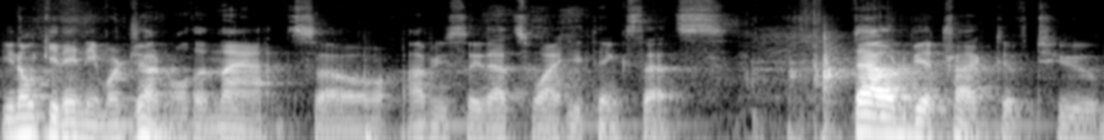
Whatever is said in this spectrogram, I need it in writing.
You don't get any more general than that. So obviously, that's why he thinks that's that would be attractive to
